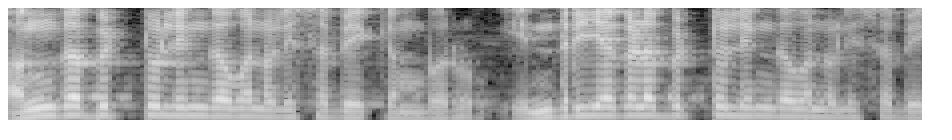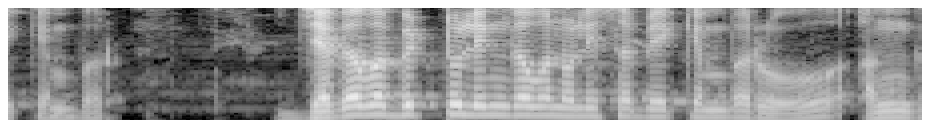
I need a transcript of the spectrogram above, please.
ಅಂಗ ಬಿಟ್ಟು ಲಿಂಗವನ್ನೊಲಿಸಬೇಕೆಂಬರು ಇಂದ್ರಿಯಗಳ ಬಿಟ್ಟು ಲಿಂಗವನ್ನೊಲಿಸಬೇಕೆಂಬರು ಜಗವ ಬಿಟ್ಟು ಲಿಂಗವನ್ನೊಲಿಸಬೇಕೆಂಬರು ಅಂಗ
